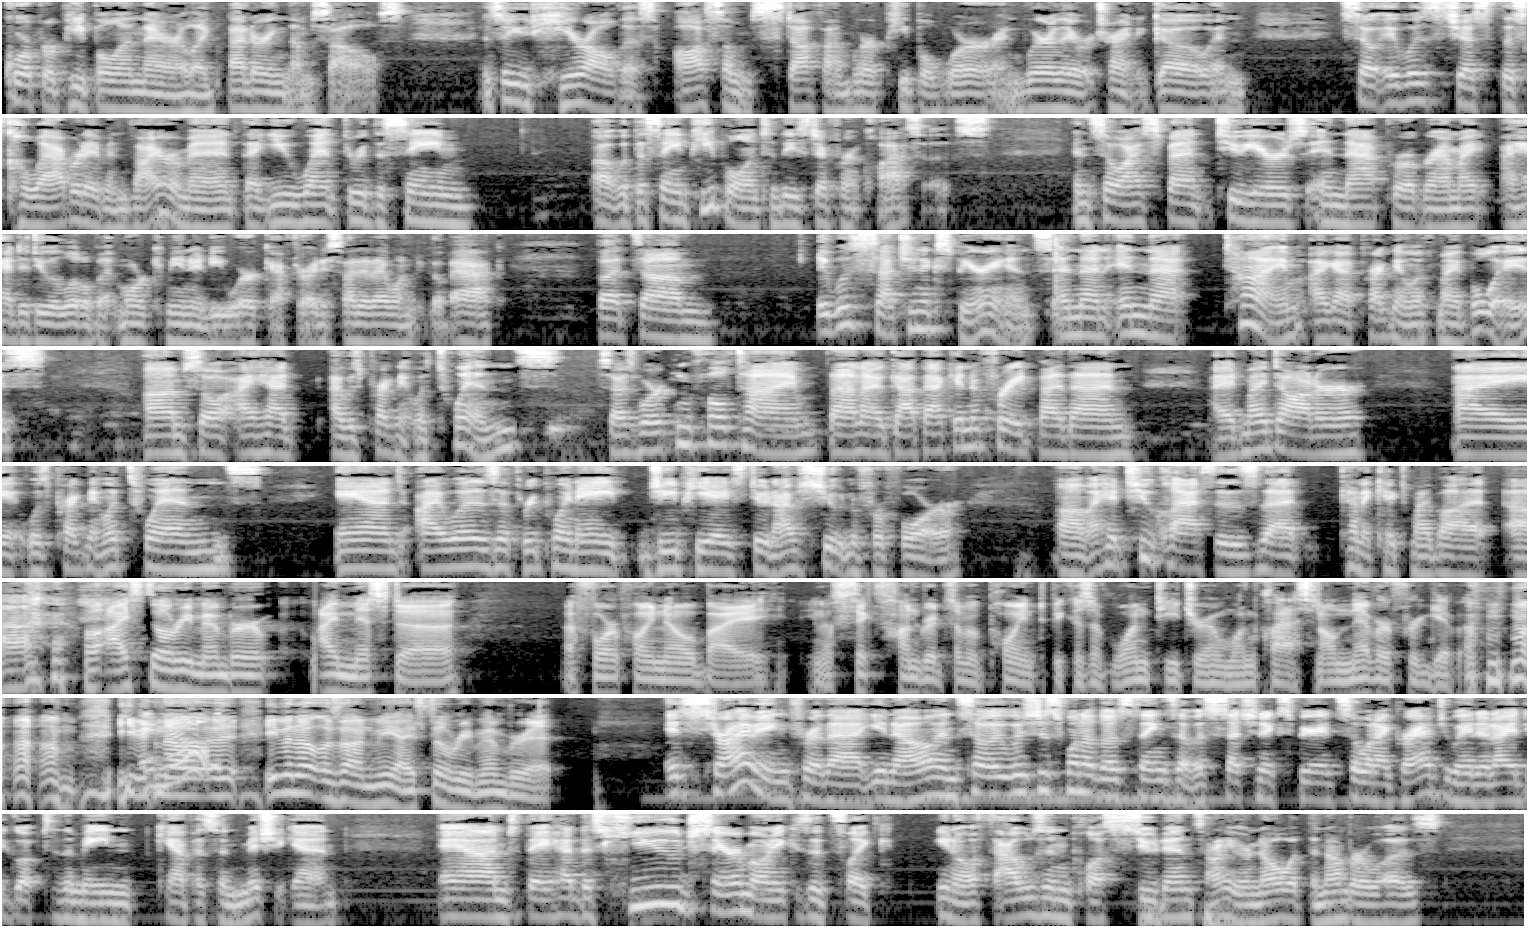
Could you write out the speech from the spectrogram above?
corporate people in there like bettering themselves. And so you'd hear all this awesome stuff on where people were and where they were trying to go. And so it was just this collaborative environment that you went through the same, uh, with the same people into these different classes. And so I spent two years in that program. I, I had to do a little bit more community work after I decided I wanted to go back. But um, it was such an experience. And then in that time, I got pregnant with my boys. Um, so I had I was pregnant with twins. So I was working full time. Then I got back into freight by then. I had my daughter. I was pregnant with twins. And I was a 3.8 GPA student. I was shooting for four. Um, I had two classes that kind of kicked my butt. Uh, well, I still remember I missed a a 4.0 by you know six hundredths of a point because of one teacher in one class, and I'll never forgive him. um, even though even though it was on me, I still remember it. It's striving for that, you know, and so it was just one of those things that was such an experience. So when I graduated, I had to go up to the main campus in Michigan, and they had this huge ceremony because it's like you know a thousand plus students. I don't even know what the number was,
